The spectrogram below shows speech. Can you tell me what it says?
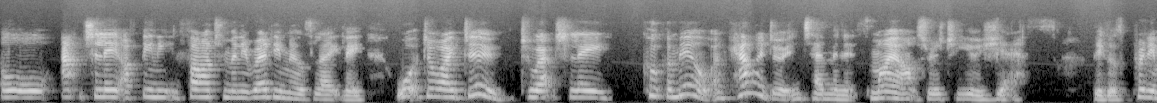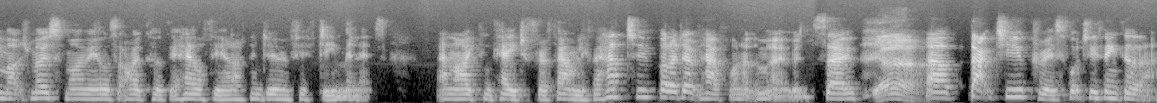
or actually, I've been eating far too many ready meals lately. What do I do to actually cook a meal? And can I do it in 10 minutes? My answer is to you is yes, because pretty much most of my meals I cook are healthy and I can do in 15 minutes. And I can cater for a family if I had to, but I don't have one at the moment. So yeah, uh, back to you, Chris. What do you think of that?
